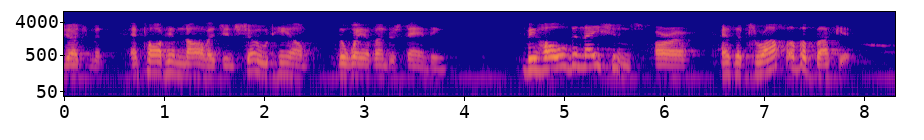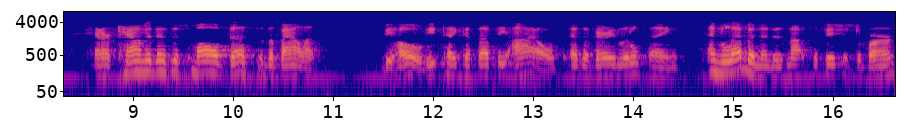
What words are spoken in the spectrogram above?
judgment, and taught him knowledge, and showed him the way of understanding? Behold, the nations are as a drop of a bucket, and are counted as the small dust of the balance. Behold, he taketh up the isles as a very little thing and Lebanon is not sufficient to burn,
